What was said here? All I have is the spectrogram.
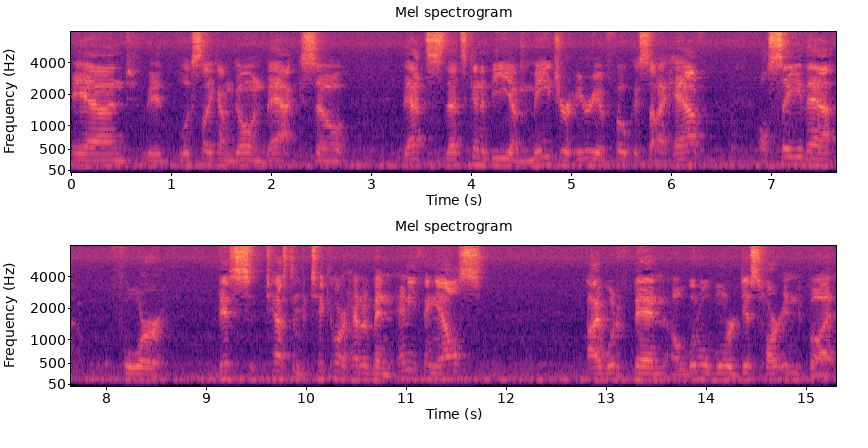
and it looks like I'm going back. So that's that's going to be a major area of focus that I have. I'll say that for this test in particular, had it been anything else, I would have been a little more disheartened. But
